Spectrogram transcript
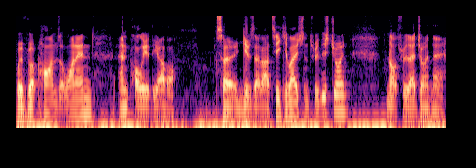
we've got Heims at one end and poly at the other. So it gives that articulation through this joint not through that joint there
